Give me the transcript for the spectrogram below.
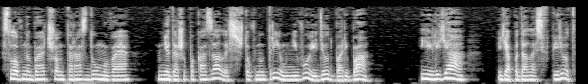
словно бы о чем-то раздумывая — мне даже показалось, что внутри у него идет борьба. «Илья!» Я подалась вперед,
